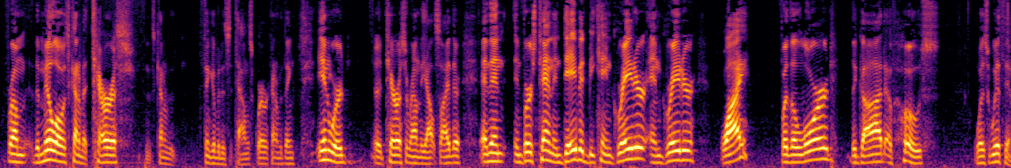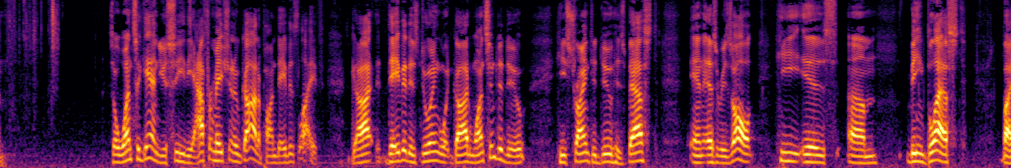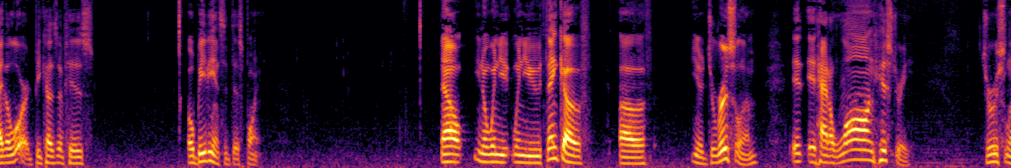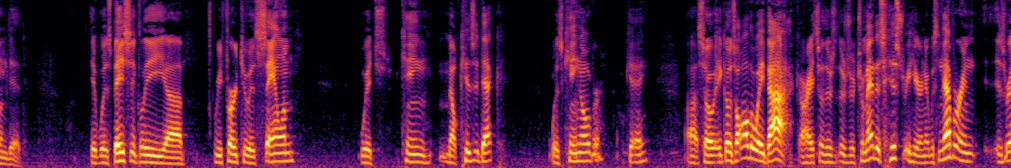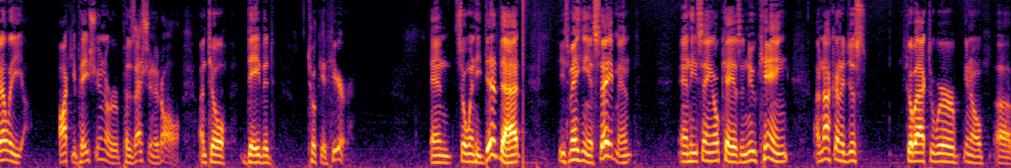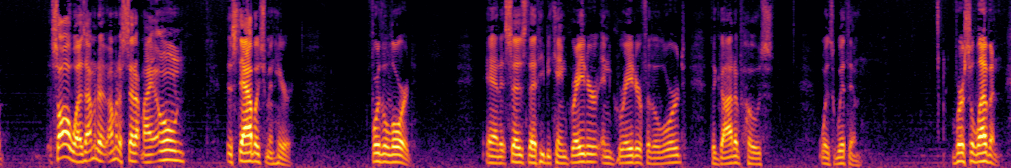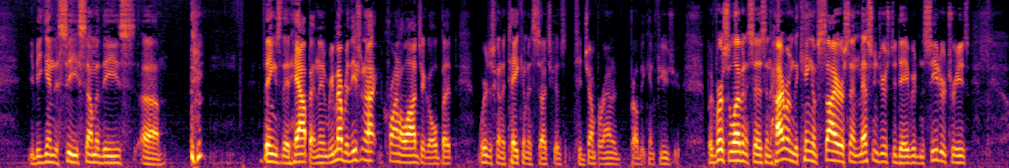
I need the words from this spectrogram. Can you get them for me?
from the Millo is kind of a terrace. It's kind of, think of it as a town square kind of a thing. Inward, a terrace around the outside there. And then in verse 10, and David became greater and greater. Why? For the Lord, the God of hosts, was with him. So once again, you see the affirmation of God upon David's life. God, David is doing what God wants him to do. He's trying to do his best, and as a result, he is um, being blessed by the Lord because of his obedience at this point. Now, you know when you when you think of of you know Jerusalem, it, it had a long history. Jerusalem did. It was basically uh, referred to as Salem, which King Melchizedek was king over. Okay, uh, so it goes all the way back. All right, so there's there's a tremendous history here, and it was never in Israeli occupation or possession at all until David took it here. And so when he did that, he's making a statement and he's saying, okay, as a new king, I'm not going to just go back to where, you know, uh, Saul was. I'm going to I'm going to set up my own establishment here for the Lord. And it says that he became greater and greater for the Lord, the God of hosts, was with him. Verse 11, you begin to see some of these uh, things that happen. And remember, these are not chronological, but we're just going to take him as such because to jump around would probably confuse you. But verse 11 it says, And Hiram the king of Tyre sent messengers to David and cedar trees,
